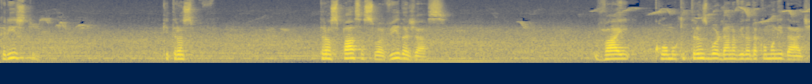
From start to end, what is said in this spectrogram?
Cristo, que trans, transpassa a sua vida, Jaz, vai como que transbordar na vida da comunidade,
